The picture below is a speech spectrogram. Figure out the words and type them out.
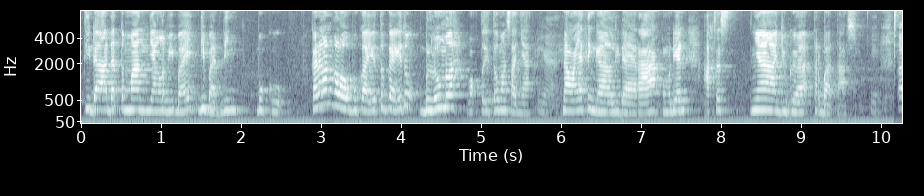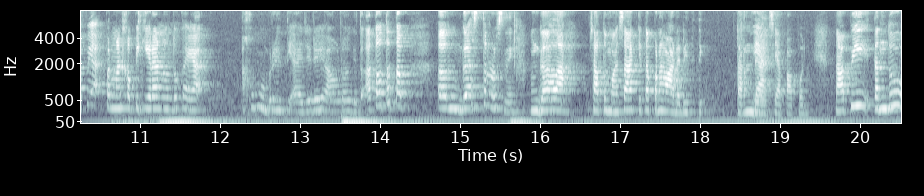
tidak ada teman yang lebih baik dibanding buku karena kan kalau buka YouTube kayak itu belum lah waktu itu masanya Iya. namanya tinggal di daerah kemudian aksesnya juga terbatas Ya. Tapi ya, pernah kepikiran untuk kayak aku mau berhenti aja deh ya Allah gitu. Atau tetap eh, gas terus nih. enggak lah satu masa kita pernah ada di titik terendah Iya. siapa pun tapi tentu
